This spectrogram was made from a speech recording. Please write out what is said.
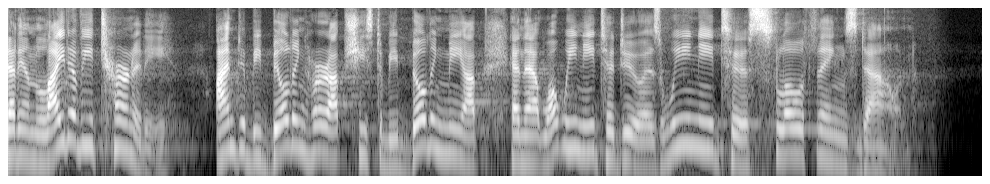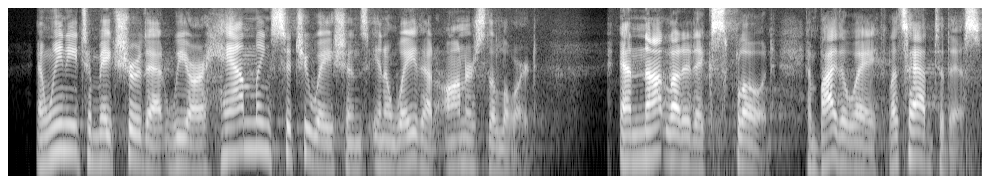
That in light of eternity, I'm to be building her up, she's to be building me up, and that what we need to do is we need to slow things down. And we need to make sure that we are handling situations in a way that honors the Lord and not let it explode. And by the way, let's add to this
